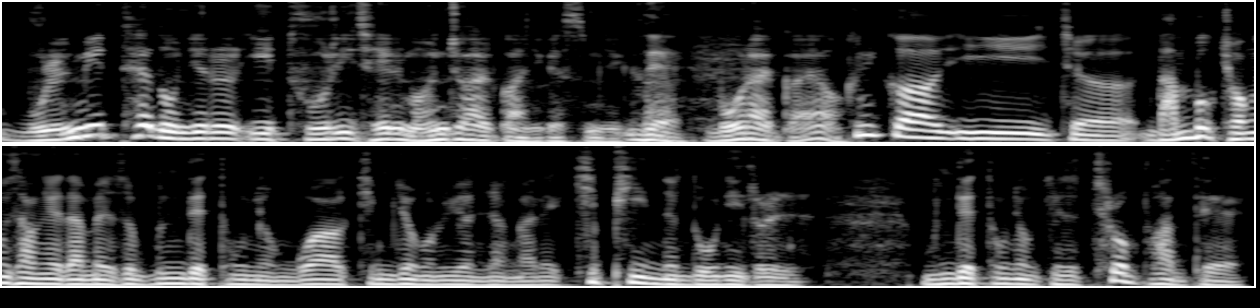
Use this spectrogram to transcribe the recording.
물밑의 논의를 이 둘이 제일 먼저 할 거 아니겠습니까? 네. 뭘 할까요? 그러니까 이 저 남북 정상회담에서 문 대통령과 김정은 위원장 간의 깊이 있는 논의를 문 대통령께서 트럼프한테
